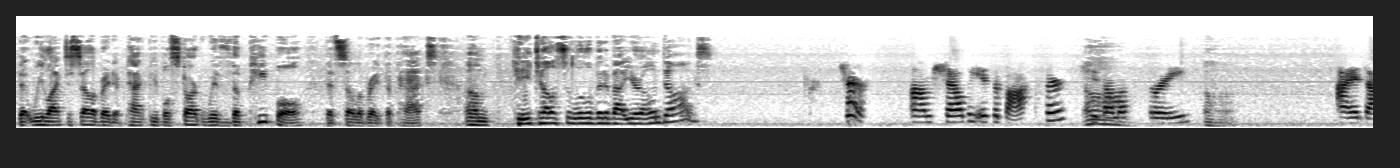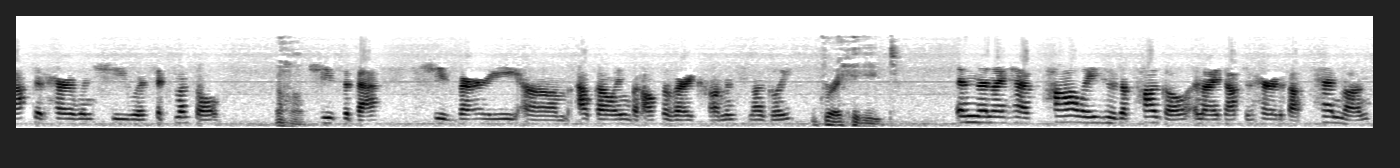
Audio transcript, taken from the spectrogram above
that we like to celebrate at Pack People start with the people that celebrate the packs. Um, can you tell us a little bit about your own dogs? Sure. Um, Shelby is a boxer. She's Oh. almost three. Uh huh. I adopted her when she was six months old. Uh huh. She's the best. She's very um, outgoing, but also very calm and snuggly. Great. And then I have Polly, who's a puggle, and I adopted her at about 10 months.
